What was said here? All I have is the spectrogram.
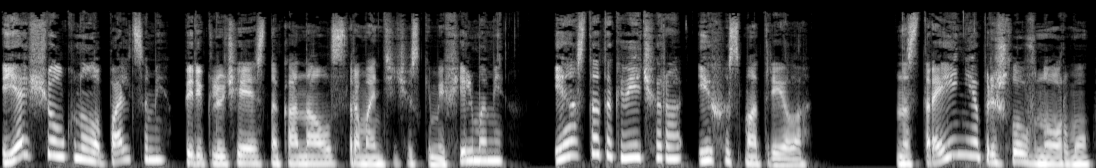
Я щелкнула пальцами, переключаясь на канал с романтическими фильмами, и остаток вечера их осмотрела. Настроение пришло в норму.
